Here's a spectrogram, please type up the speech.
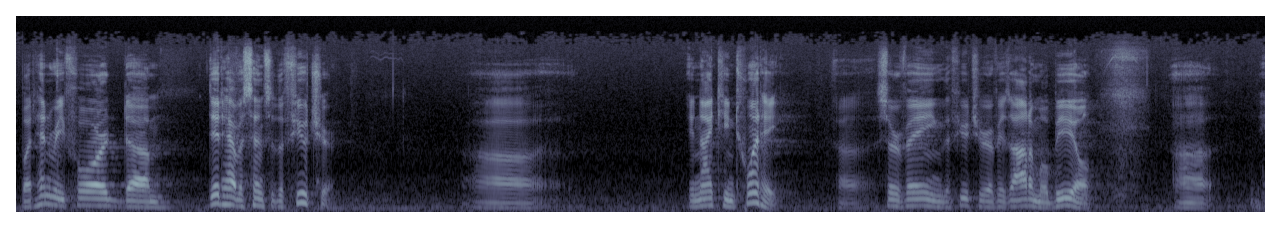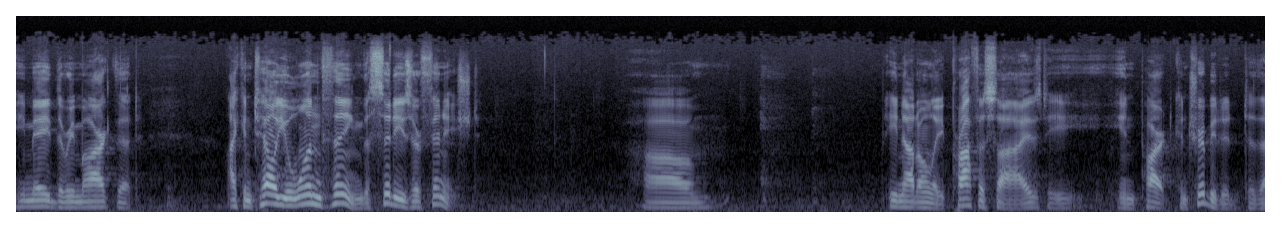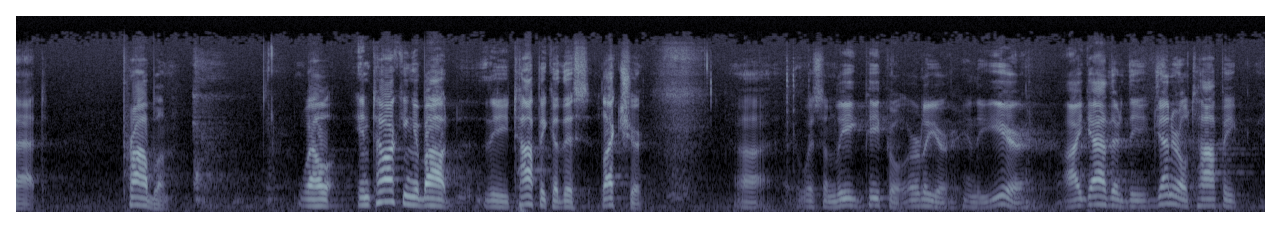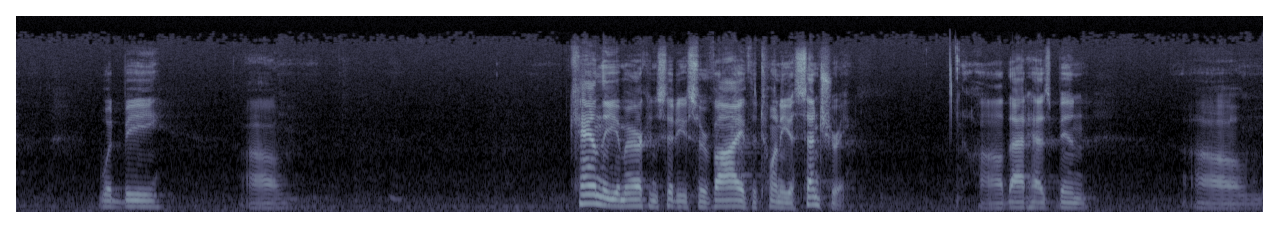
but Henry Ford um, did have a sense of the future. Uh, in 1920, uh, surveying the future of his automobile, uh, he made the remark that, I can tell you one thing, the cities are finished. Um, he not only prophesied, he, in part contributed to that problem. Well, in talking about the topic of this lecture uh, with some league people earlier in the year, I gathered the general topic would be um, can the American city survive the 20th century? Uh, that has been um,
